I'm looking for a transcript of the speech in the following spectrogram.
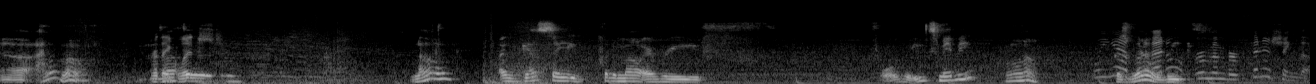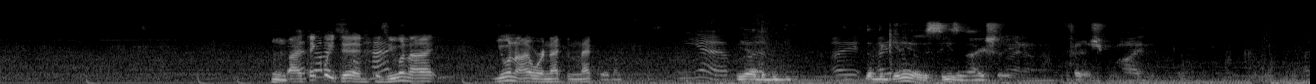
uh, I don't know. Were they thought glitched? No, I guess they put them out every f- four weeks, maybe. I don't know. Well, yeah, 'Cause but we're I a don't week. remember finishing them. Hmm. I, I think we I did because you and I, you and I were neck and neck with them. Yeah. Yeah, the, be- I, the I beginning of the season, I actually I don't know. finished mine. I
